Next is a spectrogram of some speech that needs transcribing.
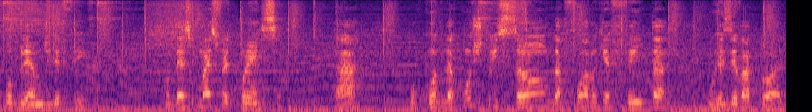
problema, de defeito. Acontece com mais frequência, tá? Por conta da constituição, da forma que é feita o reservatório.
